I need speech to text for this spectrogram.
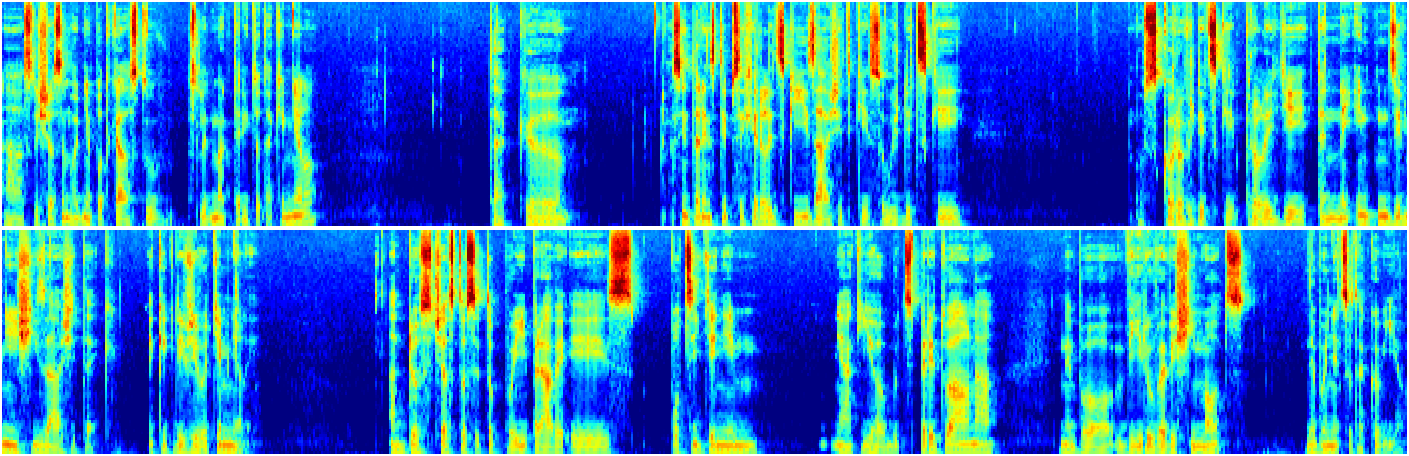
A slyšel jsem hodně podcastů s lidmi, který to taky mělo. Tak eh, vlastně tady ty psychedelické zážitky jsou vždycky nebo skoro vždycky pro lidi ten nejintenzivnější zážitek, jaký kdy v životě měli. A dost často se to pojí právě i s pocítěním nějakého buď spirituálna, nebo víru ve vyšší moc, nebo něco takového.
